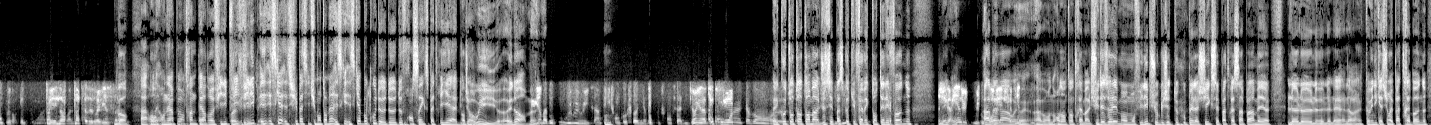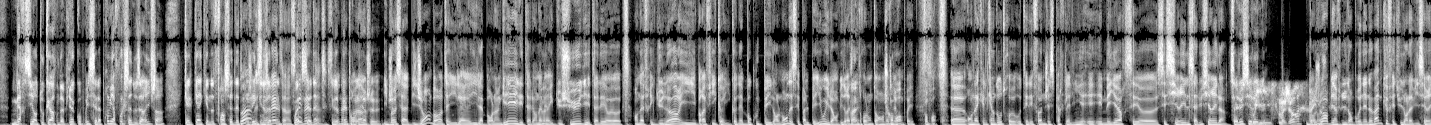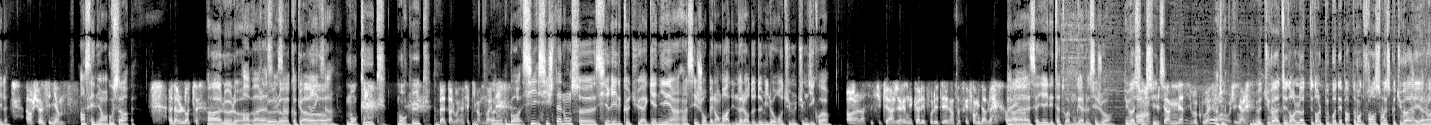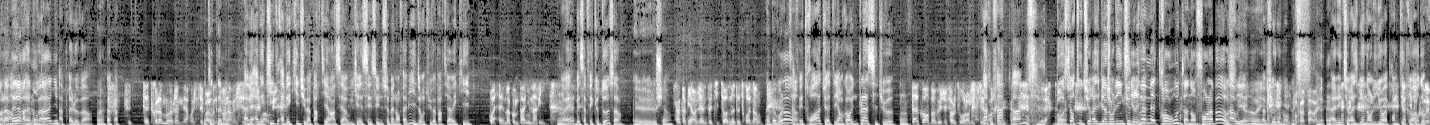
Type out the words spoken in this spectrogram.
Un peu dans quelques mois. Mais normalement, ça devrait bien se passer. Bon, Ah, on, est- on est un peu en train de perdre Philippe. Ouais, Philippe, Philippe. est-ce qu'il y a, je sais pas si tu m'entends bien, est-ce qu'il est-ce qu'il y a beaucoup de, de, de Français expatriés à Ah Abidjan? bah oui, euh, énorme. Il y en a beaucoup, oui, oui, oui. C'est un pays francophone, il y a beaucoup de Français à Abidjan. Il y en a beaucoup moins qu'avant. euh, Écoute, on t'entend mal. Je sais pas ce que tu fais avec ton téléphone. Je mais- rien du tout. Ah ben là, ouais. Ah, on, on entend très mal. Je suis désolé, mon, mon Philippe, je suis obligé de te couper la chic. C'est pas très sympa, mais euh, le, le, le- la, la- la communication est pas très bonne. Merci en tout cas, on a bien compris. C'est la première fois que ça nous arrive, ça. Quelqu'un qui est notre Français de l'étranger Ouais, qui nous honnête, appelle. hein, c'est Ouais, c'est honnête, nous appelle honnête, pour voilà. dire je. Il je- bosse à Abidjan, bon, il a, il a bourlingué, il est allé en Amérique du Sud, il est allé euh, en Afrique du Nord, il, bref, il, co- il connaît beaucoup de pays dans le monde et c'est pas le pays où il a envie de rester Ouais. trop longtemps. On a Je comprends. compris. Je comprends. Euh, on a quelqu'un d'autre au téléphone, j'espère que la ligne est, est meilleure, c'est euh, Cyril. Salut Cyril. Salut Cyril. Oui, bonjour. Bonjour, bienvenue dans Brunet Neumann. Que fais-tu dans la vie, Cyril? Alors, je suis enseignant Enseignant. Où ça? Euh, dans le Lot. Ah le là. Oh bah là, c'est un copain d'Eric, ça. Mon cuc. Mon cuc. Ben, pas loin, effectivement. ouais. Pas loin. Bon, si, si je t'annonce, euh, Cyril, que tu as gagné un, un séjour bel en bras d'une valeur de 2000 euros, tu, me- tu me dis quoi? Oh là là, c'est super. J'ai rien décalé pour l'été. Non, Ça serait formidable. Ben, Ça y est, il est à toi, mon gars, le séjour. Tu vas sur le site. super, merci beaucoup. ouais. Tu- Wow, génial. Mais tu vas, t'es dans le Lot, t'es dans le plus beau département de France. Où est-ce que tu vas aller? Alors à la mer, à la montagne? Après le Var. Peut-être la, la mer. ouais, Je sais pas. La mer. là, je sais Avec, pas, avec qui, avec qui tu vas partir hein? C'est un week c'est c'est une semaine en famille, donc tu vas partir avec qui? Ouais, elle m'accompagne, Marie. Ouais, mais ça fait que deux, ça. Et le chien. Ça va bien. J'ai un petit homme de 3 ans. Eh ben voilà. Ça fait trois. Tu as il y a encore une place, si tu veux. D'accord, bah, bah, je vais faire le tour alors. Je vais voir. Ah. Bon, surtout, tu restes bien Tu, en ligne, tu Cyril. peux mettre en route un enfant là-bas aussi. Ah oui, hein, oui. absolument. Pourquoi pas, ouais. Allez, tu restes bien en ligne, on va prendre tes coordonnées.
